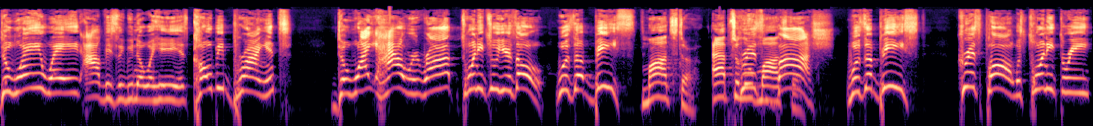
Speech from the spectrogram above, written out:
Dwyane Wade, obviously we know what he is. Kobe Bryant, Dwight Howard, Rob, 22 years old, was a beast. Monster. Absolute Chris monster. Bosh was a beast. Chris Paul was 23.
